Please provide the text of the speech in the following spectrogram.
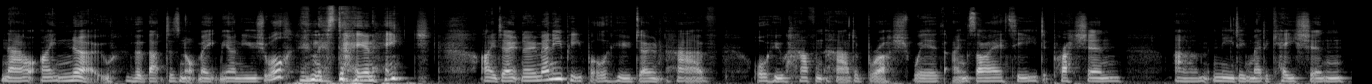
Now, I know that that does not make me unusual in this day and age. I don't know many people who don't have or who haven't had a brush with anxiety, depression, um, needing medication,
